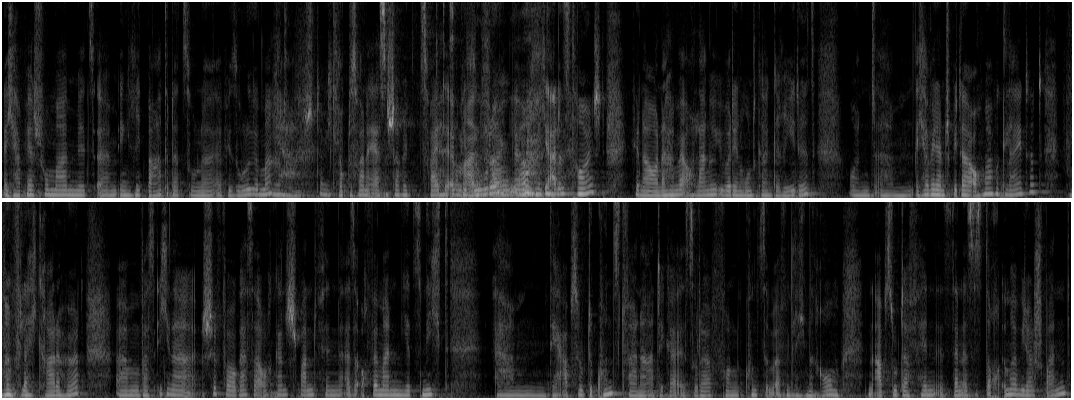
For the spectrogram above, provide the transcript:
Ich habe ja schon mal mit ähm, Ingrid Barthe dazu eine Episode gemacht. Ja, stimmt. Ich glaube, das war in der ersten Staffel die zweite Ganz Episode, Anfang, wenn ja. mich nicht alles täuscht. Genau, und da haben wir auch lange über den Rundgang geredet. Und ähm, ich habe ihn dann später auch mal begleitet, wie man vielleicht gerade hört. Ähm, was ich in der Schiffbaugasse auch ganz spannend finde, also auch wenn man jetzt nicht ähm, der absolute Kunstfanatiker ist oder von Kunst im öffentlichen Raum ein absoluter Fan ist, dann ist es doch immer wieder spannend,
